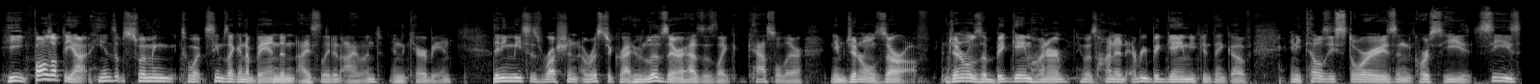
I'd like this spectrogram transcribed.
he falls off the yacht. He ends up swimming to what seems like an abandoned, isolated island in the Caribbean. Then he meets this Russian aristocrat who lives there, has his like castle there, named General Zaroff. General is a big game hunter who has hunted every big game you can think of, and he tells these stories. And of course, he sees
